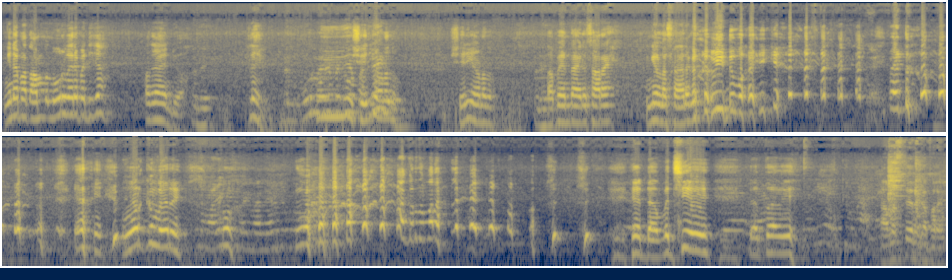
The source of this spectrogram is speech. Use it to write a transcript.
ഇങ്ങനെ പത്ത് നൂറ് പേരെ പറ്റിച്ച? പതിനായിരം രൂപ. അതെ. അല്ലേ? അപ്പൊ ശരിയാണെന്നോ ശരിയാണെന്നോ അപ്പോൾ എന്തായാലും സാറേ ഇങ്ങനെയുള്ള സാധനങ്ങൾ വീണ്ടും പോയി. ഓർക്കും വേറെ. ഓ. അങ്ങനൊന്നും പറയല്ലേ. എന്റെ അമ്മച്ചിയെ കർത്താവേ അവസ്ഥയിലൊക്കെ പറയാം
